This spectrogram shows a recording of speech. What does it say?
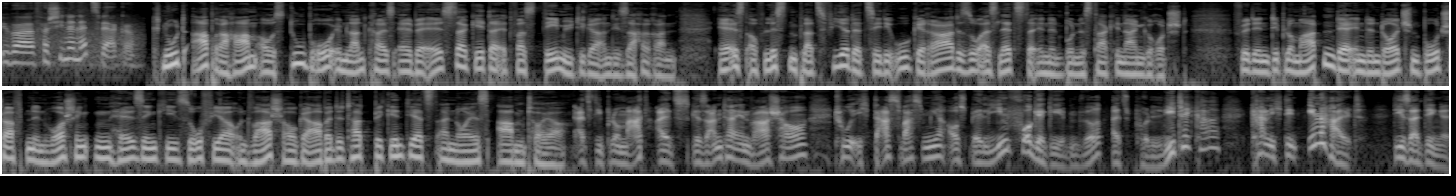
Über verschiedene Netzwerke. Knut Abraham aus Dubro im Landkreis Elbe-Elster geht da etwas demütiger an die Sache ran. Er ist auf Listenplatz 4 der CDU gerade so als letzter in den Bundestag hineingerutscht. Für den Diplomaten, der in den deutschen Botschaften in Washington, Helsinki, Sofia und Warschau gearbeitet hat, beginnt jetzt ein neues Abenteuer. Als Diplomat, als Gesandter in Warschau tue ich das, was mir aus Berlin vorgegeben wird. Als Politiker kann ich den Inhalt dieser Dinge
